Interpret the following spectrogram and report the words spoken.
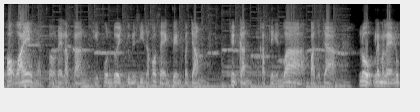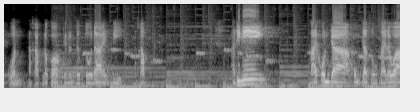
เพาะไว้ก็ได้รับการฉีดพ่นด้วยจุลินทรีย์สังเคราะห์แสงเป็นประจำเช่นกันนะครับ จะเห็นว่าปราศจากโรคและแมลงรบกวนนะครับ แล้วก็เจริญเติบโตได้ดีนะครับอาทีนี้หลายคนจะคงจะสงสัยแล้วว่า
